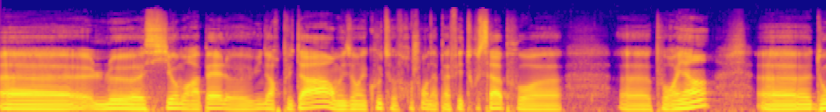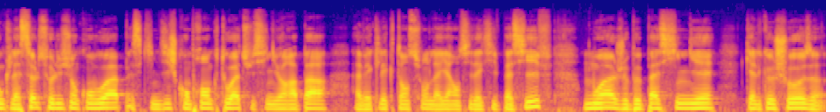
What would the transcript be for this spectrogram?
Euh, le CEO me rappelle euh, une heure plus tard en me disant écoute, franchement, on n'a pas fait tout ça pour euh, pour rien. Euh, donc la seule solution qu'on voit, parce qu'il me dit je comprends que toi tu signeras pas avec l'extension de la garantie d'actifs passifs, moi je peux pas signer quelque chose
